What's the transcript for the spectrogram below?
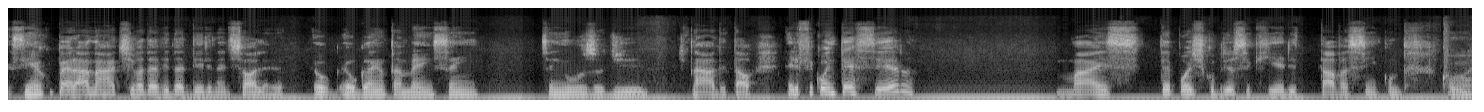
assim, recuperar a narrativa da vida dele, né? Disse, olha, eu, eu ganho também sem, sem uso de, de nada e tal. Ele ficou em terceiro, mas depois descobriu-se que ele estava assim com, com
